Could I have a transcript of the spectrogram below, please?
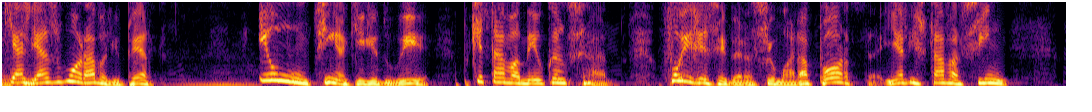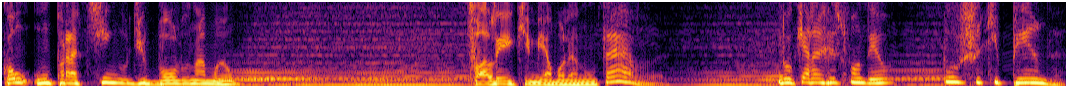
que aliás morava ali perto. Eu não tinha querido ir porque estava meio cansado. Fui receber a Silmara à porta e ela estava assim, com um pratinho de bolo na mão. Falei que minha mulher não estava. No que ela respondeu: Puxa, que pena.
